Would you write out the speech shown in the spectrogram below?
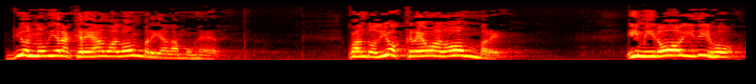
Dios no hubiera creado al hombre y a la mujer. Cuando Dios creó al hombre y miró y dijo,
